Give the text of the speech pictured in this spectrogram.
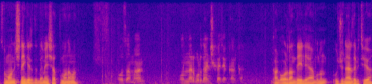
Sumonun içine girdi. Demeye attım ona ama. O zaman onlar buradan çıkacak kanka. Kanka oradan değil ya. Bunun ucu nerede bitiyor?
